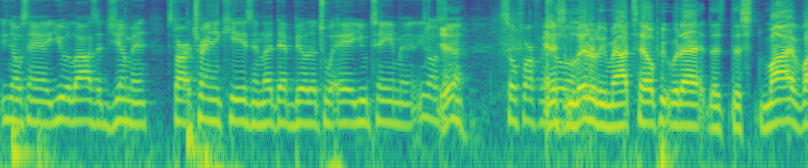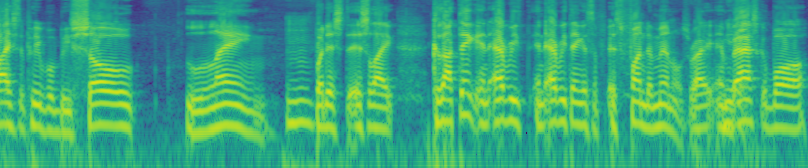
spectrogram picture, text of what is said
you know, what I'm saying utilize a gym and start training kids and let that build up to an AAU team, and you know, what I'm Yeah. saying so far from And it's so literally, man. I tell people that this, this my advice to people be so lame, Mm-hmm. but it's it's like because I think in every in everything it's it's fundamentals, right? In Yeah. basketball,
